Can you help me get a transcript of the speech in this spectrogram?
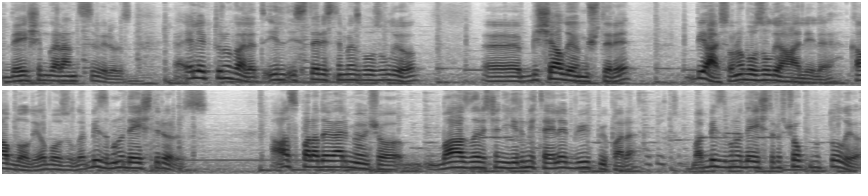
Değişim garantisi veriyoruz. Ya elektronik alet ister istemez bozuluyor. Ee, bir şey alıyor müşteri. Bir ay sonra bozuluyor haliyle. Kablo oluyor, bozuluyor. Biz bunu değiştiriyoruz. Az para da vermiyor çoğu. Bazıları için 20 TL büyük bir para. Tabii ki. Ama biz bunu değiştiriyoruz. Çok mutlu oluyor.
